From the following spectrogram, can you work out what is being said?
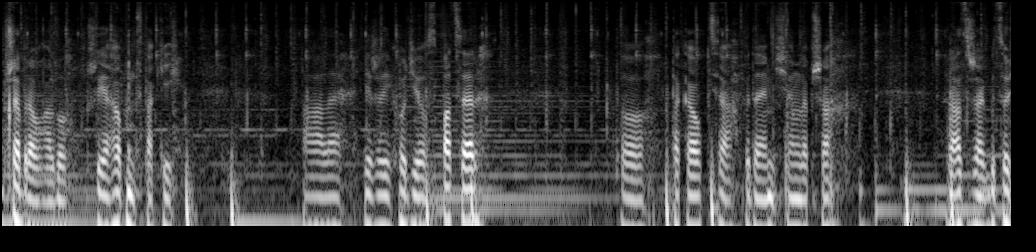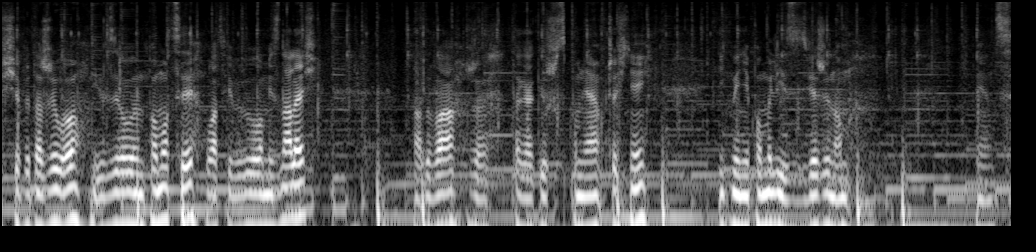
przebrał albo przyjechałbym w takiej. Ale jeżeli chodzi o spacer, to taka opcja wydaje mi się lepsza. Raz, że jakby coś się wydarzyło i wzywałbym pomocy, łatwiej by było mnie znaleźć. A dwa, że tak jak już wspomniałem wcześniej, nikt mnie nie pomyli z zwierzyną. Więc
